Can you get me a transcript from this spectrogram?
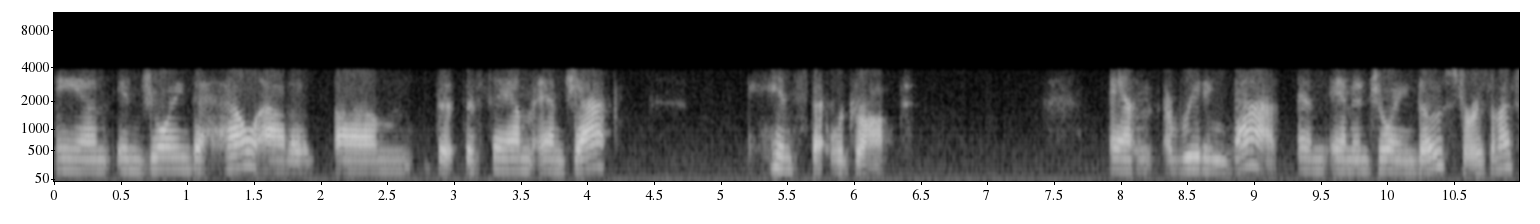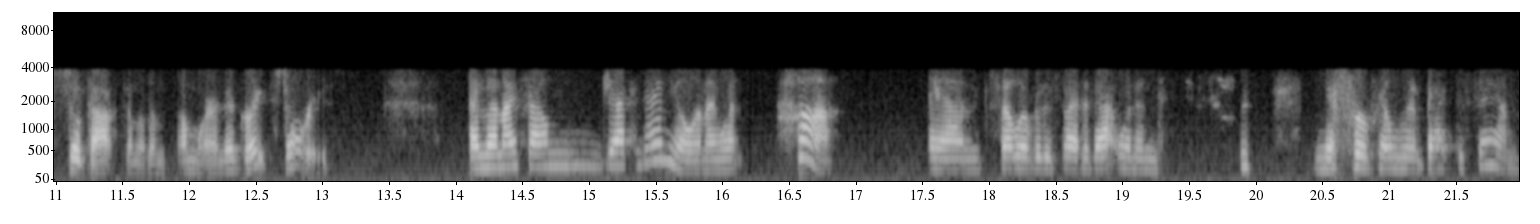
and enjoying the hell out of um, the the Sam and Jack hints that were dropped, and reading that and and enjoying those stories. And I've still got some of them somewhere. and They're great stories. And then I found Jack and Daniel, and I went, huh, and fell over the side of that one, and never really went back to Sam.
